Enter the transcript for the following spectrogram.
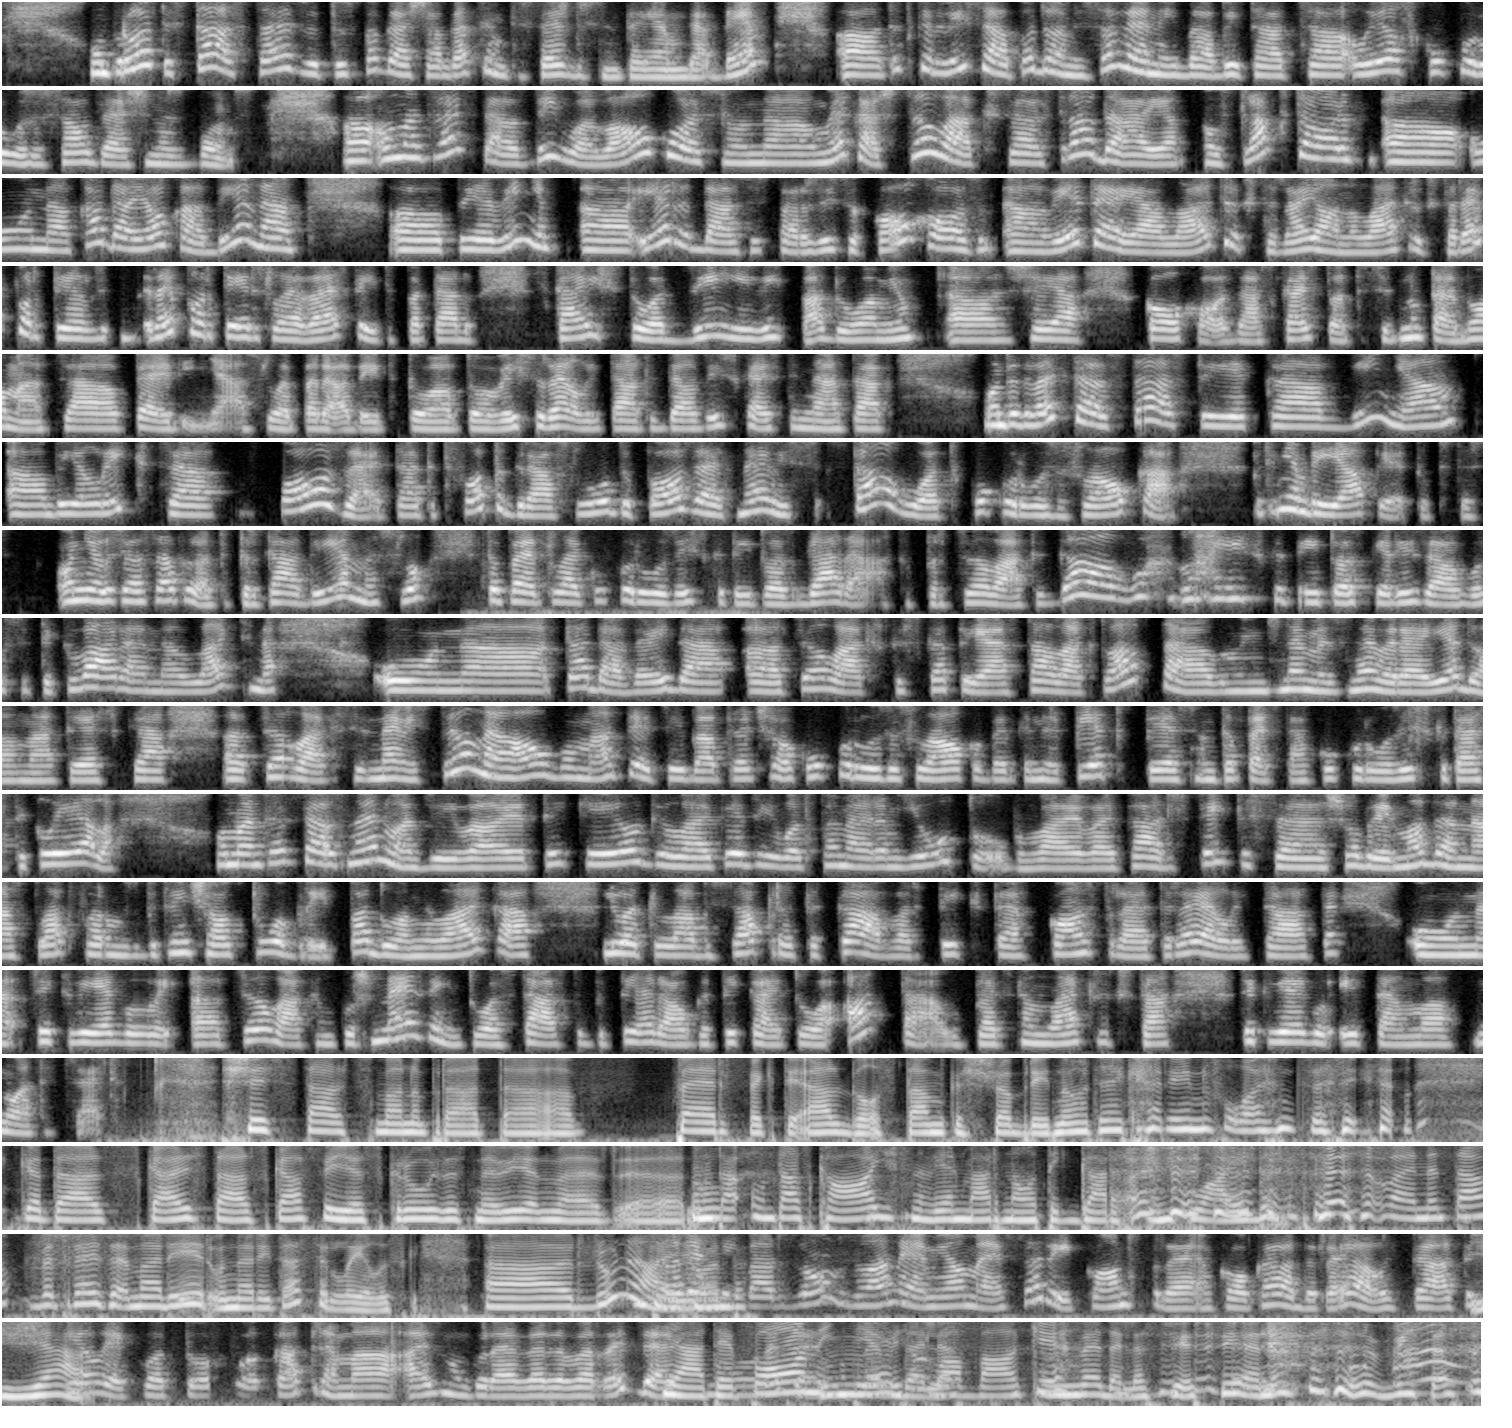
Un, proti, stāsts aizved uz pagājušā gadsimta 60. gadiem, tad, kad visā Padomju Savienībā bija tāds liels kukurūzas audzēšanas bums. Un mans vectēvs dzīvoja laukos, un vienkārši cilvēks strādāja uz traktora, un kādā jaukā dienā pie viņa ieradās vispār vispār uz visu kolhozu vietējā laikraksta, rajona laikraksta reportieris, reportieris, lai vēstītu par tādu skaisto dzīvi padomju šajā kolhozā. Skaisto tas ir, nu, tā domāts pēdiņās, lai parādītu to, to visu realitāti daudz izskaistinātāk. Un tad vectēvs stāstīja, ka viņam bija likts pozēt. Tātad fotogrāfs lūdza pozēt nevis stāvot kukurūzas laukā, bet viņam bija jāpietupstas. Un jūs jau saprotat, ar kādu iemeslu. Tāpēc, lai kukurūza izskatītos garāka par cilvēka galvu, lai izskatītos, ka ir izaugusi tik varena, lekna. Un uh, tādā veidā uh, cilvēks, kas skatījās tālāk to attēlu, viņš nemaz nevarēja iedomāties, ka uh, cilvēks ir nevis pilnā auguma attiecībā pret šo kukurūzas lauku, bet gan ir pietupies, un tāpēc tā kukurūza izskatās tik liela. Un mans atstāvs nenodzīvoja tik ilgi, lai piedzīvotu, piemēram, YouTube vai, vai kādas citas šobrīd modernās platformas reformas, bet viņš jau tobrīd, padomju laikā, ļoti labi saprata, kā var tikt eh, konstruēta realitāte un cik viegli uh, cilvēkam, kurš nezina to stāstu, bet ierauga tikai to attēlu pēc tam laikrakstā, cik viegli ir tam uh, noticēt. Šis stāsts, manuprāt, perfekti atbilst tam, kas šobrīd notiek ar influenceriem. Ka tās skaistās kafijas krūzes nevienmēr. Uh, nu, un, tā, un tās kājas nevienmēr nav tik garas un slaidas. vai ne tā? Bet reizēm arī ir, un arī tas ir lieliski. Uh, Runājot par, par Zoom zvaniem, jo mēs arī konstruējam kaut kādu realitāti, Jā. ieliekot to, ko katram aizmugurē var, var redzēt. Jā, tie foniņi tie vislabākie. Medaļas pie sienas, visas.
